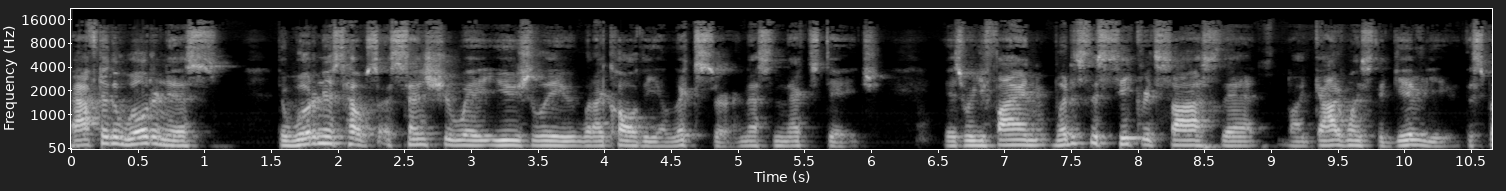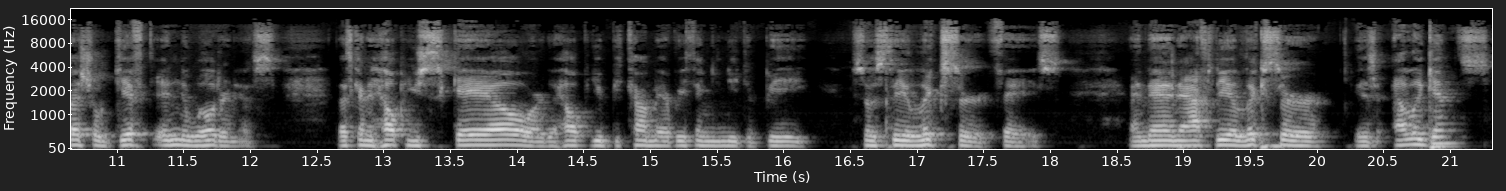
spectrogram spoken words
After the wilderness, the wilderness helps accentuate usually what I call the elixir, and that's the next stage, is where you find what is the secret sauce that like God wants to give you, the special gift in the wilderness that's going to help you scale or to help you become everything you need to be. So it's the elixir phase. And then after the elixir is elegance.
